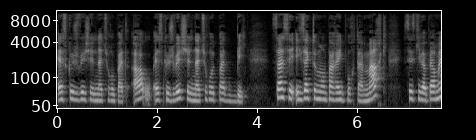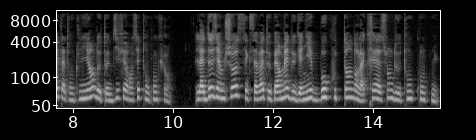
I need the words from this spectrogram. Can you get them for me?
est-ce que je vais chez le naturopathe A ou est-ce que je vais chez le naturopathe B. Ça, c'est exactement pareil pour ta marque. C'est ce qui va permettre à ton client de te différencier de ton concurrent. La deuxième chose, c'est que ça va te permettre de gagner beaucoup de temps dans la création de ton contenu.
